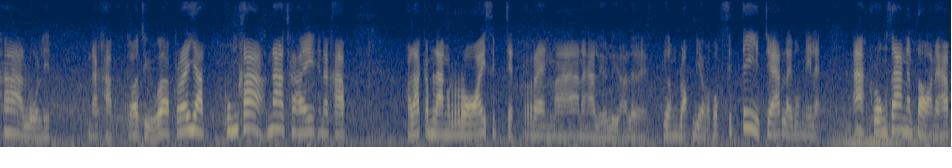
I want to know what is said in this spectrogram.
15 โลลิตรนะครับ ก็ถือว่าประหยัดคุ้มค่าน่าใช้นะครับพละกำลัง 117 แรงม้านะฮะเหลือๆเลยเครื่องบล็อกเดียวกับพวกซิตี้แจ๊สอะไรพวกนี้แหละอะโครงสร้างกันต่อนะครับ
